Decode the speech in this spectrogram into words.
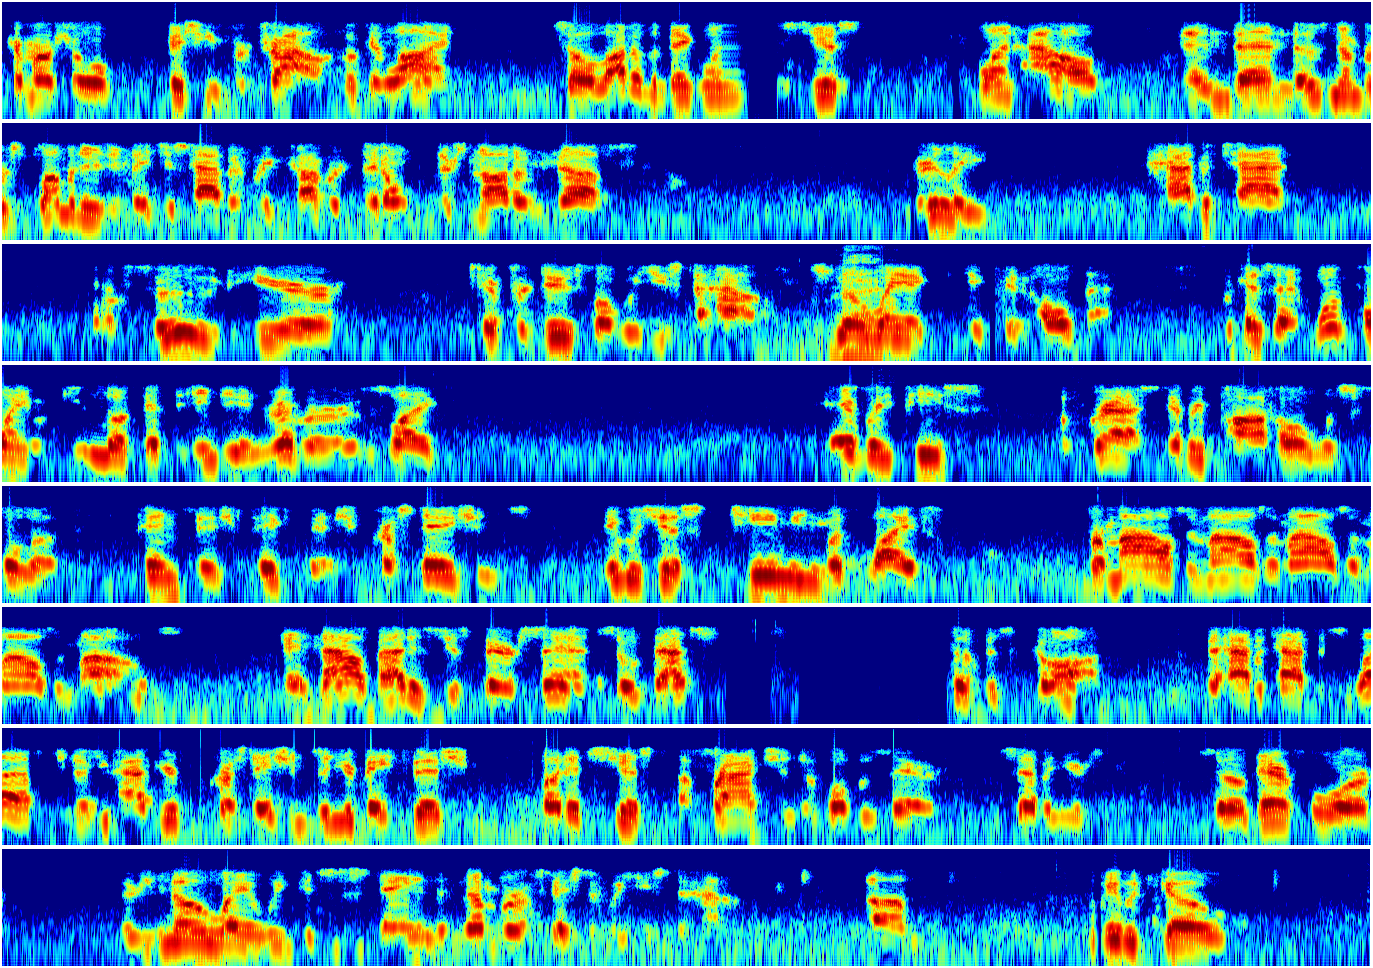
commercial fishing for trout, hook and line. So a lot of the big ones just went out and then those numbers plummeted and they just haven't recovered. They don't. There's not enough really habitat or food here to produce what we used to have. There's no right. way it, it could hold that because at one point, if you looked at the Indian River, it was like every piece of grass, every pothole was full of pinfish, pigfish, crustaceans. It was just teeming with life for miles and miles and miles and miles and miles. And now that is just bare sand. So that stuff is gone. The habitat that's left, you know, you have your crustaceans and your bait fish, but it's just a fraction of what was there seven years ago. So therefore, there's no way we could sustain the number of fish that we used to have. Um, we would go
